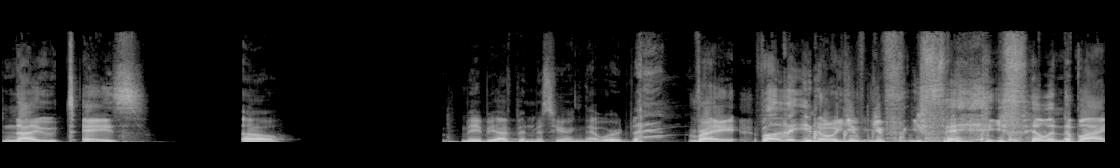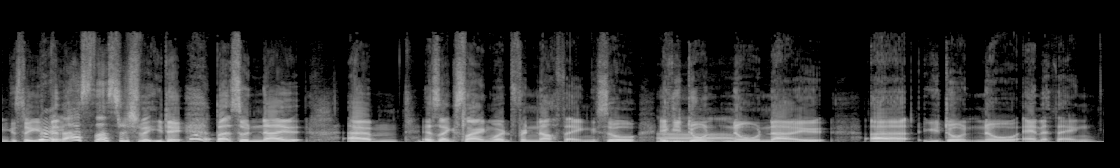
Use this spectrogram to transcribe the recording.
note is Oh, maybe I've been mishearing that word then. Right, Well, you know, you you you fill, you fill in the blanks, so you, but that's that's just what you do. But so now um is like slang word for nothing. So if you Ah. don't know now, uh, you don't know anything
